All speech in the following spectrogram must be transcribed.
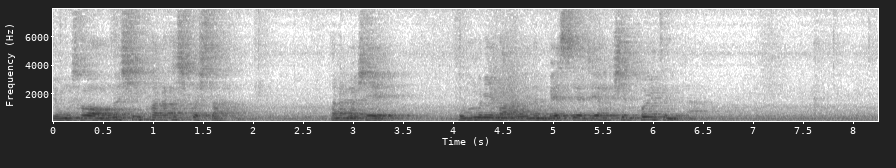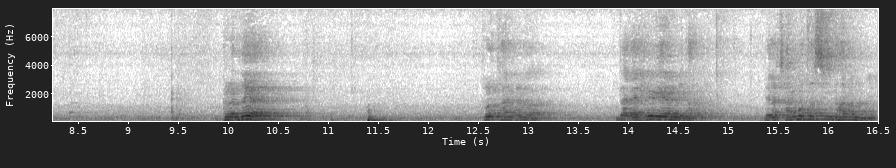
용서가 없는 심판을 하실 것이다 하는 것이 본문이 말하고 있는 메시지의 핵심 포인트입니다. 그런데 그렇다면 내가 회개합니다. 내가 잘못했습니다 하는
